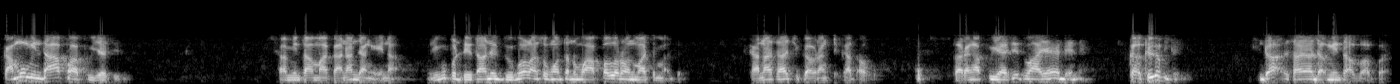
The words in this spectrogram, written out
Kamu minta apa Abu Yazid? Saya minta makanan yang enak. Ini pendeta ini dulu langsung nonton wapel, orang macam-macam. Karena saya juga orang dekat Allah. Barang Abu Yazid waya ini. Gak gelem deh. Enggak, saya enggak minta apa-apa.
